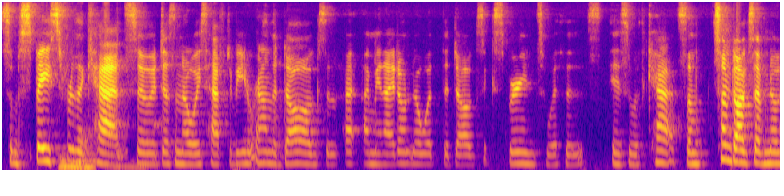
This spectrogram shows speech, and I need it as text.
some space for the cat so it doesn't always have to be around the dogs and I, I, mean i don't know what the dog's experience with is is with cats. Some some dogs have no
